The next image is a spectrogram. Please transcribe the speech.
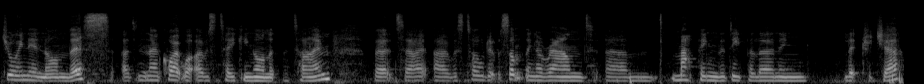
join in on this. I didn't know quite what I was taking on at the time, but I, I was told it was something around um, mapping the deeper learning literature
